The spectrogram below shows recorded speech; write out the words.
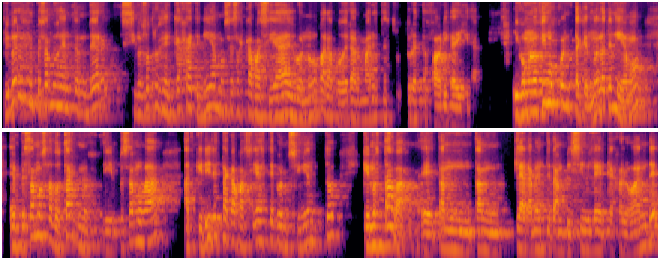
Primero empezamos a entender si nosotros en Caja teníamos esas capacidades o no para poder armar esta estructura, esta fábrica digital. Y como nos dimos cuenta que no la teníamos, empezamos a dotarnos y empezamos a adquirir esta capacidad, este conocimiento que no estaba eh, tan, tan claramente, tan visible en Caja Los Andes.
